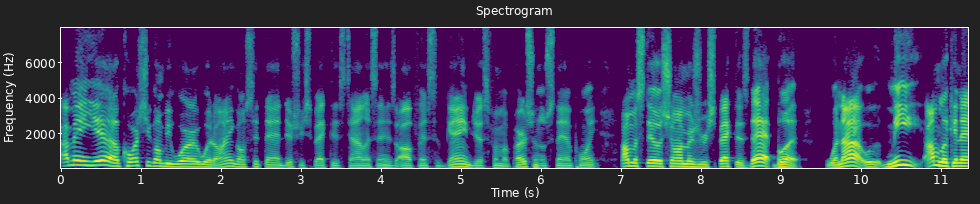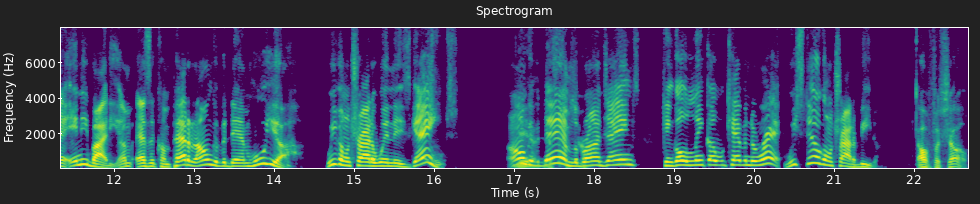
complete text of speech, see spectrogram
I mean, yeah, of course you're gonna be worried with him. I ain't gonna sit there and disrespect his talents and his offensive game just from a personal standpoint. I'm gonna still show him his respect as that. But when I uh, me, I'm looking at anybody. I'm as a competitor, I don't give a damn who you are. We gonna try to win these games. I don't Yeah, give a damn. sure. LeBron James can go link up with Kevin Durant. We still gonna try to beat him. Oh, for sure,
